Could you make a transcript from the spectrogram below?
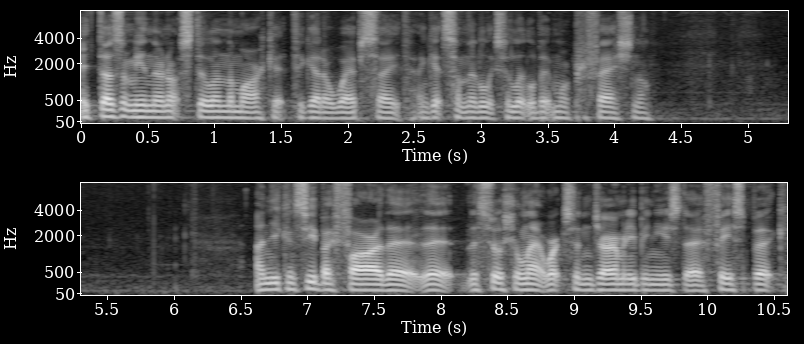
it doesn't mean they're not still in the market to get a website and get something that looks a little bit more professional. And you can see by far the, the, the social networks in Germany being used, uh, Facebook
